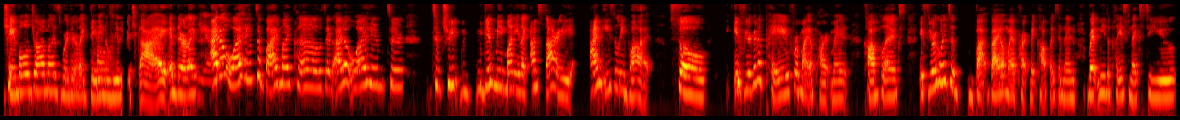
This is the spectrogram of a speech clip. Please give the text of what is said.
chaebol dramas where they're like dating oh. a really rich guy and they're like, yeah. I don't want him to buy my clothes and I don't want him to to treat give me money. Like, I'm sorry, I'm easily bought. So if you're gonna pay for my apartment complex. If you're going to buy, buy out my apartment complex and then rent me the place next to you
